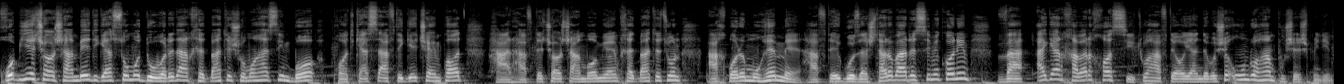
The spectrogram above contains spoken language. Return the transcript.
خب یه چهارشنبه دیگه است ما دوباره در خدمت شما هستیم با پادکست هفتگی چین پاد. هر هفته چهارشنبه میایم خدمتتون. اخبار مهم هفته گذشته رو بررسی می‌کنیم و اگر خبر خاصی تو هفته آینده باشه اون رو هم پوشش میدیم.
